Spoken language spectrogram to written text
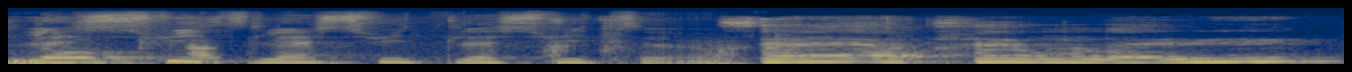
La suite, la suite, la suite. Après, après on a eu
